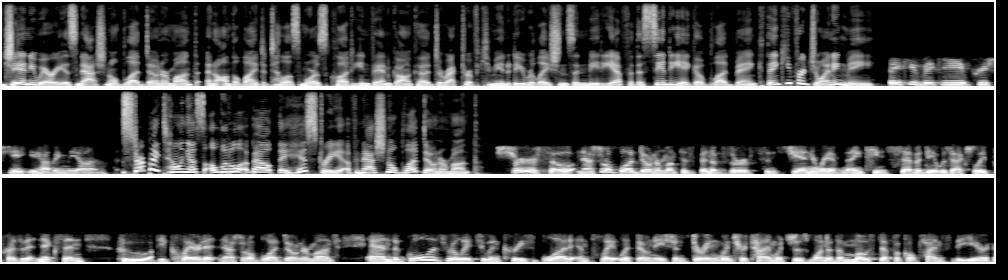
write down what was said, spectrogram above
January is National Blood Donor Month, and on the line to tell us more is Claudine Van Gonka, Director of Community Relations and Media for the San Diego Blood Bank. Thank you for joining me. Thank you, Vicki. Appreciate you having me on. Start by telling us a little about the history of National Blood Donor Month. Sure. So, National Blood Donor Month has been observed since January of 1970. It was actually President Nixon who declared it National Blood Donor Month. And the goal is really to increase blood and platelet donations during wintertime, which is one of the most difficult times of the year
